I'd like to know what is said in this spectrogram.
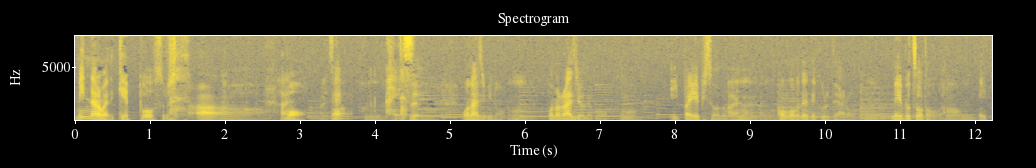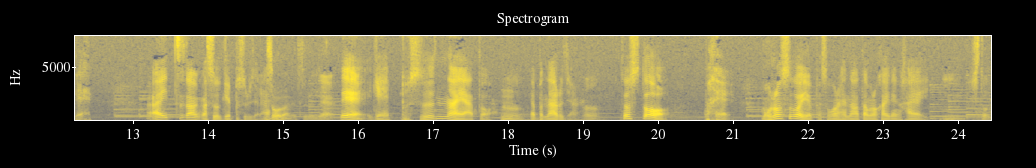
みんなの前でゲップをする、ああはい。もうねあいつおなじみのーこのラジオでもいっぱいエピソードが今後も出てくるであろうう名物男うん。がいてあいつなんかすぐゲップするじゃない？んそうだねするね。でゲップすんなやと。うん。やっぱなるじゃん。うん。そうするとねものすごいやっぱそこら辺の頭の回転が速い人で。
